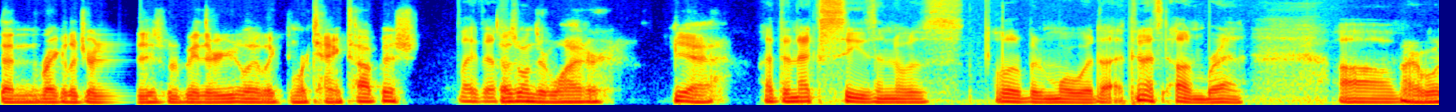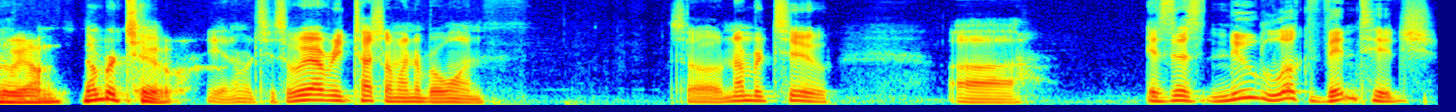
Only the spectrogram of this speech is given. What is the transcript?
than regular jerseys would be. They're usually like more tank top-ish. like this. Those ones are wider. Yeah. Like the next season was a little bit more with uh, I think that's Elton Brand. Um, All right, what are we on? Number two. yeah, number two. So we already touched on my number one. So number two, uh, is this new look vintage,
